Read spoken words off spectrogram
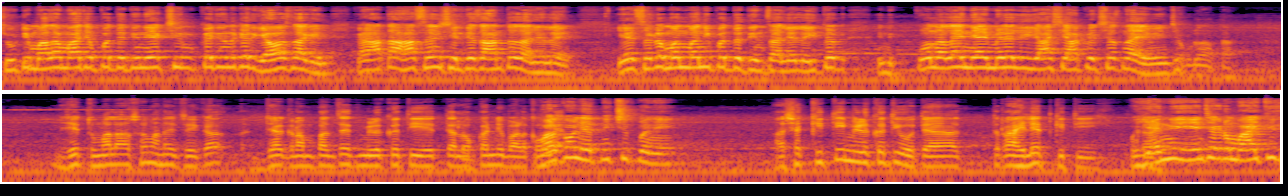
शेवटी मला माझ्या पद्धतीने ऍक्शन कधी ना कधी घ्यावंच लागेल. कारण आता हा सहनशीलतेचा अंत झालेला आहे. हे सगळं मनमानी पद्धतीने चाललेलं आहे. इथं कोणालाही न्याय मिळेल अशी अपेक्षाच नाही यांच्याकडून आता. म्हणजे तुम्हाला असं म्हणायचंय का ज्या ग्रामपंचायत मिळकती आहेत त्या लोकांनी बाळकावल्या? भडकवले आहेत निश्चितपणे. अशा किती मिळकती होत्या राहिल्यात किती? यांनी यांच्याकडे माहितीच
